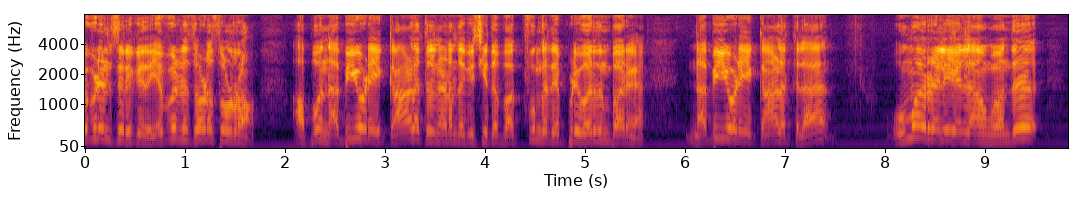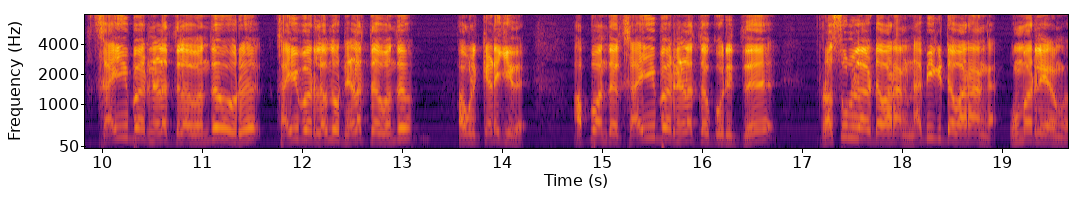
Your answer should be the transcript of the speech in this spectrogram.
எவிடன்ஸ் இருக்குது. எவிடன்ஸோட சொல்கிறோம் அப்போ நபியுடைய காலத்தில் நடந்த விஷயத்தை வக்ஃபுங்கிறது எப்படி வருதுன்னு பாருங்கள் நபியுடைய காலத்தில் உமர் அலி எல்லாம் அவங்க வந்து ஹைபர் நிலத்தில் வந்து ஒரு ஹைபரில் வந்து ஒரு நிலத்தை வந்து அவங்களுக்கு கிடைக்கிது. அப்போ அந்த ஹைபர் நிலத்தை குறித்து ரசூல்லாட்ட வராங்க நபிக்கிட்ட வராங்க உமர்லி அவங்க.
